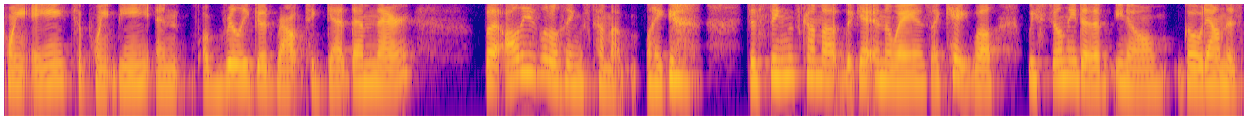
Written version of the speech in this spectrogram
point A to point B and a really good route to get them there. But all these little things come up, like just things come up that get in the way. And it's like, hey, well, we still need to, you know, go down this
